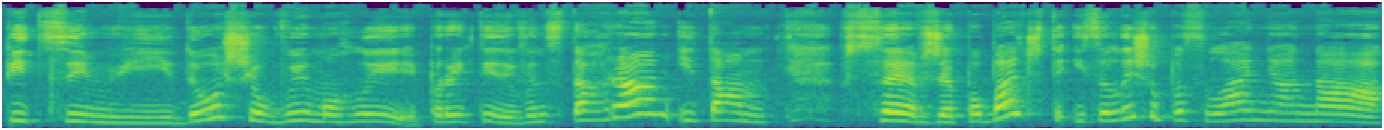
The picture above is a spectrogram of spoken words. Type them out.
під цим відео, щоб ви могли перейти в інстаграм і там все вже побачити. І залишу посилання на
